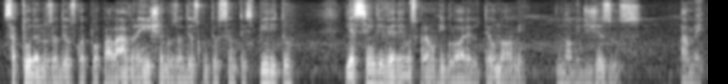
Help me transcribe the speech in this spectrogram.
Satura-nos, ó Deus, com a tua palavra, encha-nos, ó Deus, com teu Santo Espírito, e assim viveremos para honra e glória do teu nome. Em nome de Jesus. Amém.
